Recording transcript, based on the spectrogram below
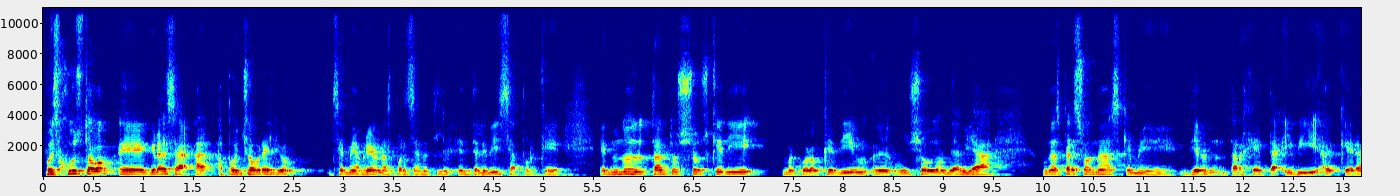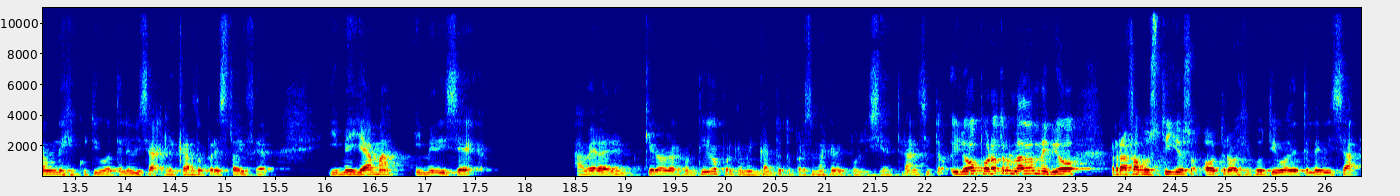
Pues justo, eh, gracias a Poncho Aurelio, se me abrieron las puertas en, Televisa, porque en uno de tantos shows que di, me acuerdo que di un, eh, un show donde había unas personas que me dieron tarjeta y vi que era un ejecutivo de Televisa, Ricardo Prestoifer, y me llama y me dice, a ver, Adrián, quiero hablar contigo porque me encantó tu personaje de policía de tránsito. Y luego, por otro lado, me vio Rafa Bustillos, otro ejecutivo de Televisa.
